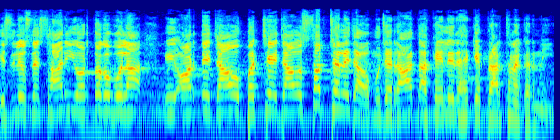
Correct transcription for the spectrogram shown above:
इसलिए उसने सारी औरतों को बोला कि औरतें जाओ, बच्चे जाओ, सब चले जाओ। मुझे रात अकेले रह के प्रार्थना करनी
